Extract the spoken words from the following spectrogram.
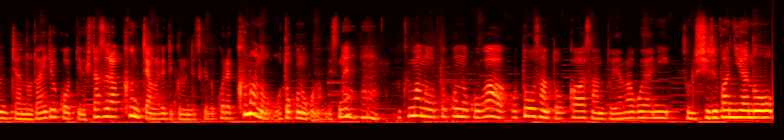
くんちゃんの大旅行っていうひたすらくんちゃんが出てくるんですけどこれ熊の男の子なんですね、うん熊の男の子がお父さんとお母さんと山小屋にそのシルバニアの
